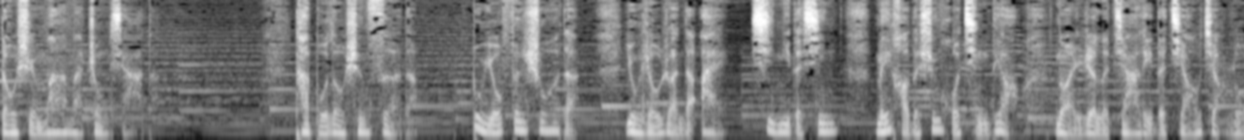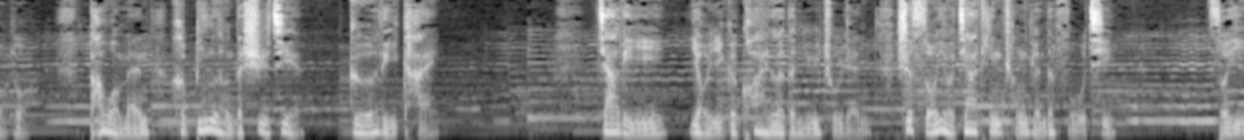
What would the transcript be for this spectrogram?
都是妈妈种下的。她不露声色的，不由分说的，用柔软的爱、细腻的心、美好的生活情调，暖热了家里的角角落落。把我们和冰冷的世界隔离开。家里有一个快乐的女主人，是所有家庭成员的福气。所以，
